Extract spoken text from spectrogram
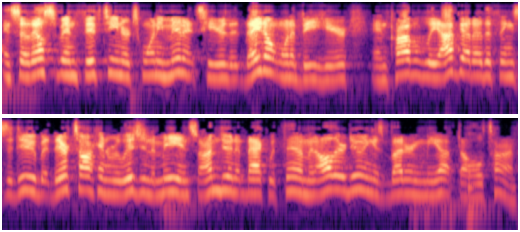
And so they'll spend 15 or 20 minutes here that they don't want to be here, and probably I've got other things to do, but they're talking religion to me, and so I'm doing it back with them, and all they're doing is buttering me up the whole time.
